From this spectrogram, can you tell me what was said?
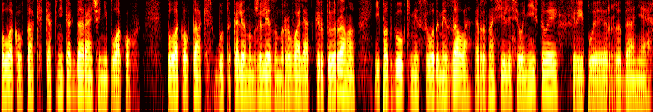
Плакал так, как никогда раньше не плакал. Плакал так, будто каленым железом рвали открытую рану, и под гулкими сводами зала разносились его неистовые хриплые рыдания.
